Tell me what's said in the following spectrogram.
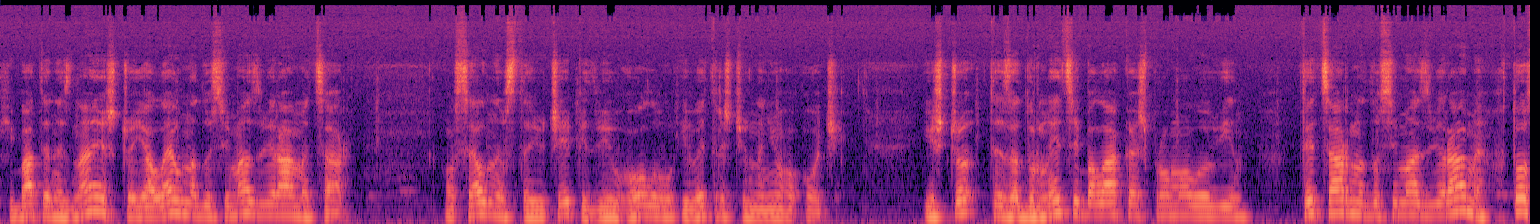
Хіба ти не знаєш, що я лев над усіма звірами цар? Осел, не встаючи, підвів голову і витріщив на нього очі. І що ти за дурниці балакаєш? промовив він. Ти цар над усіма звірами? Хто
